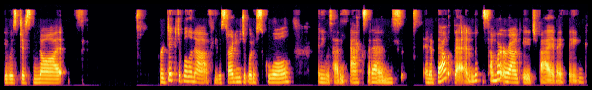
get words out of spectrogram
It was just not predictable enough. He was starting to go to school and he was having accidents. And about then, somewhere around age five, I think,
